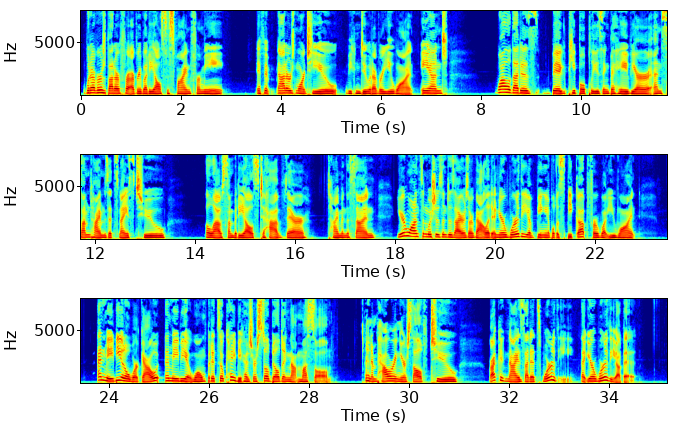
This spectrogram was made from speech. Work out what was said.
Whatever's better for everybody else is fine for me. If it matters more to you, we can do whatever you want. And while that is big people pleasing behavior, and sometimes it's nice to allow somebody else to have their time in the sun, your wants and wishes and desires are valid, and you're worthy of being able to speak up for what you want. And maybe it'll work out, and maybe it won't, but it's okay because you're still building that muscle and empowering yourself to recognize that it's worthy, that you're worthy of it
